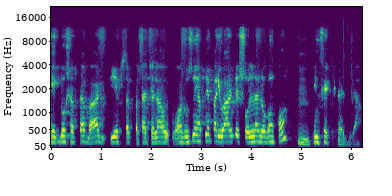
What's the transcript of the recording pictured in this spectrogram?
एक दो सप्ताह बाद ये सब पता चला और उसने अपने परिवार के सोलह लोगों को इन्फेक्ट हम्म। कर दिया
